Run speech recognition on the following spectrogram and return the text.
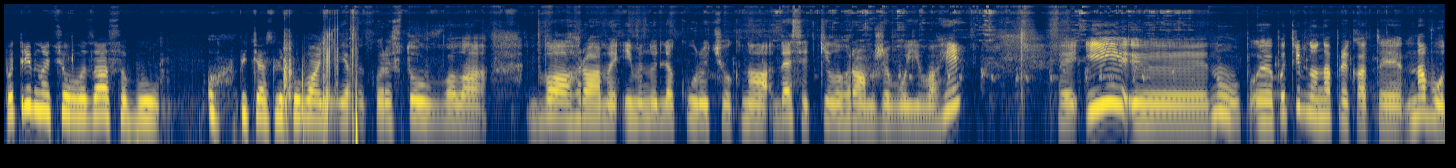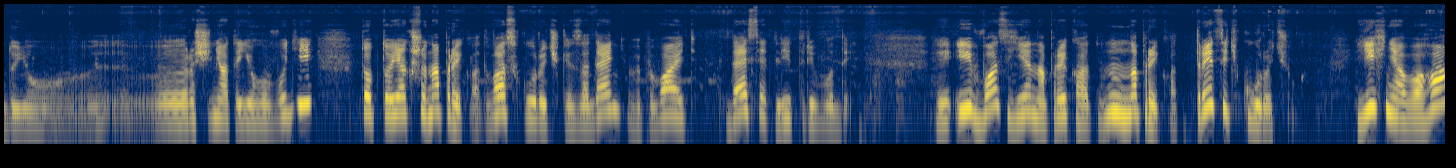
Потрібно цього засобу під час лікування я використовувала 2 грами іменно для курочок на 10 кг живої ваги. Е, І е, ну, е, потрібно, наприклад, на воду його розчиняти його в воді. Тобто, якщо, наприклад, у вас курочки за день випивають 10 літрів води. І у вас є, наприклад, ну, наприклад, 30 курочок. Їхня вага,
